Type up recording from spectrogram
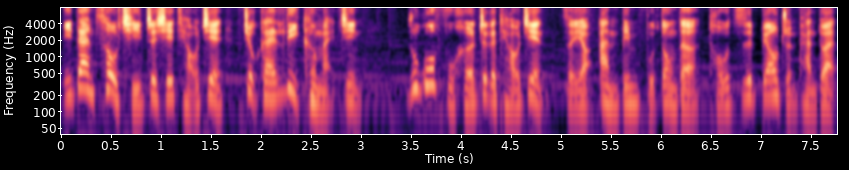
一旦凑齐这些条件，就该立刻买进。如果符合这个条件，则要按兵不动的投资标准判断。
